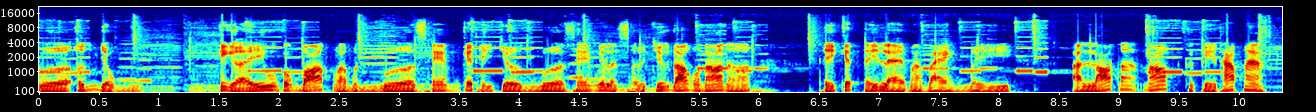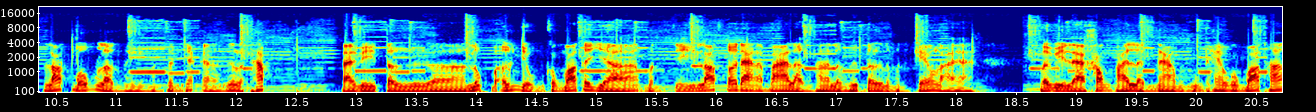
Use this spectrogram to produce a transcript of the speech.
vừa ứng dụng cái gợi ý của con boss và mình vừa xem cái thị trường vừa xem cái lịch sử trước đó của nó nữa thì cái tỷ lệ mà bạn bị à, lót á nó cực kỳ thấp ha. Lót 4 lần thì mình tin chắc là rất là thấp. Tại vì từ uh, lúc mà ứng dụng con boss tới giờ mình chỉ lót tối đa là ba lần thôi lần thứ tư là mình kéo lại à. Bởi vì là không phải lệnh nào mình cũng theo con boss hết.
